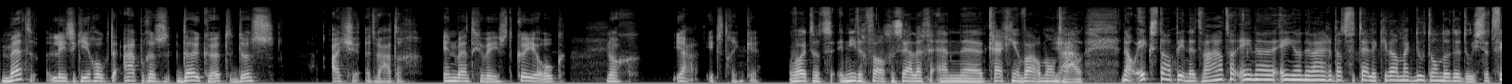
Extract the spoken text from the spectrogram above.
met, lees ik hier ook, de Apres duikhut. Dus als je het water in bent geweest, kun je ook nog ja, iets drinken. Wordt het in ieder geval gezellig en eh, krijg je een warm onthaal. Nou, ik stap in het water 1, eh, 1 januari, dat vertel ik je wel, maar ik doe het onder de douche. Dat vind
